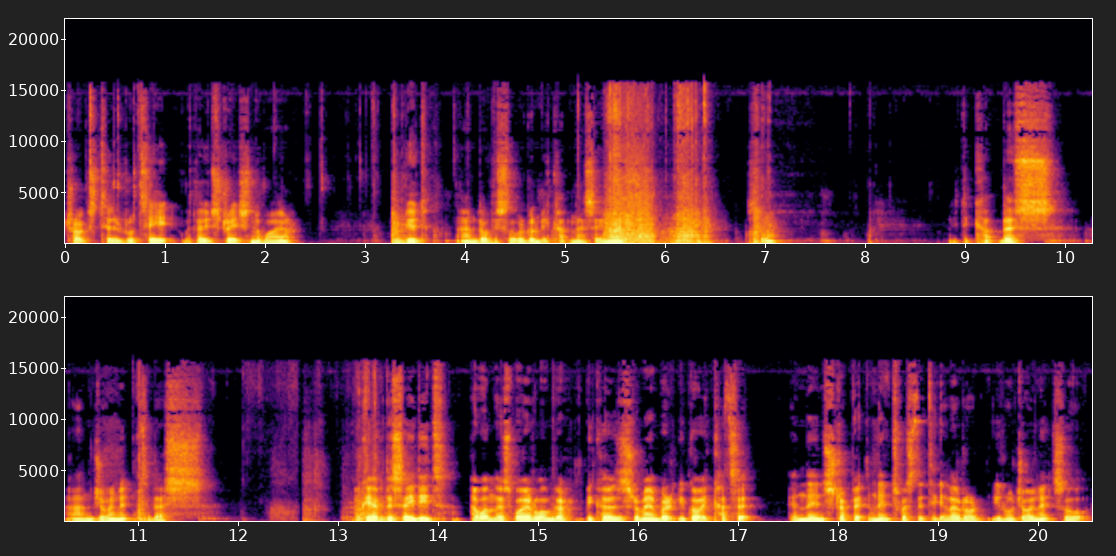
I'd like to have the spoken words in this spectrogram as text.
trucks to rotate without stretching the wire, we're good. And obviously we're going to be cutting this anyway. So, need to cut this and join it to this. Okay, I've decided I want this wire longer because remember, you've got to cut it and then strip it and then twist it together or, you know, join it. So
